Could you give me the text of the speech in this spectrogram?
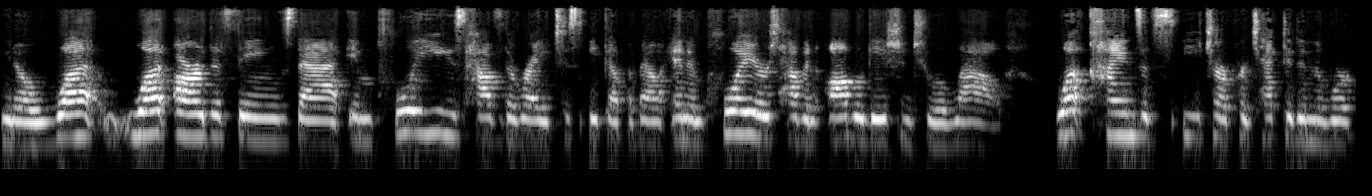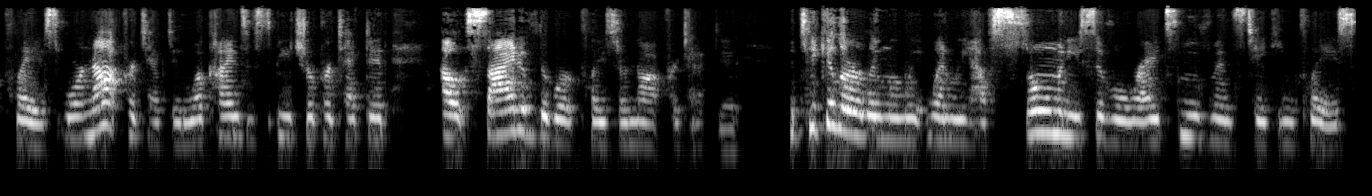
you know what what are the things that employees have the right to speak up about and employers have an obligation to allow? What kinds of speech are protected in the workplace or not protected? What kinds of speech are protected outside of the workplace or not protected particularly when we, when we have so many civil rights movements taking place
